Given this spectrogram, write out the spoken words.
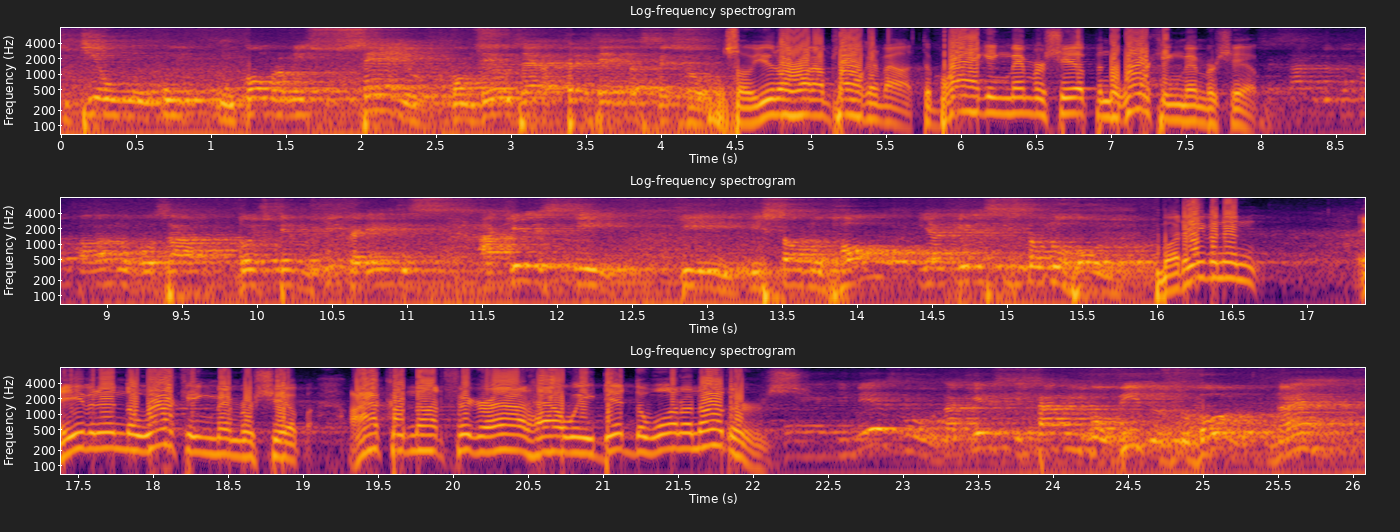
que tinham um, um- um compromisso sério com Deus eram 300 pessoas. So you know what I'm talking about the bragging membership and the working membership. Sabe do que eu estou falando? Eu vou usar dois termos diferentes: aqueles que, que estão no hall e aqueles que estão no rolo. But even in even in the working membership, I could not figure out how we did the one another's. E mesmo naqueles que estavam envolvidos no rolo, né,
